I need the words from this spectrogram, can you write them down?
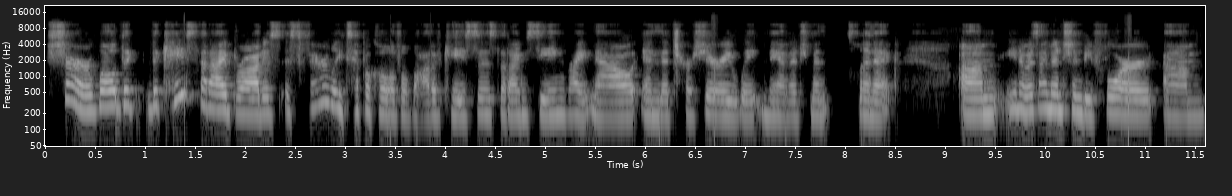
Sure. Well, the, the case that I brought is, is fairly typical of a lot of cases that I'm seeing right now in the tertiary weight management clinic. Um, you know, as I mentioned before, um,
